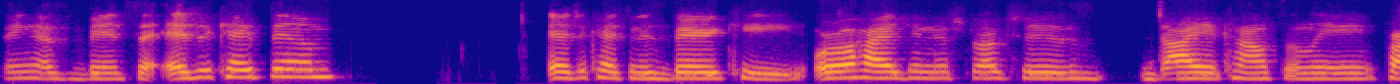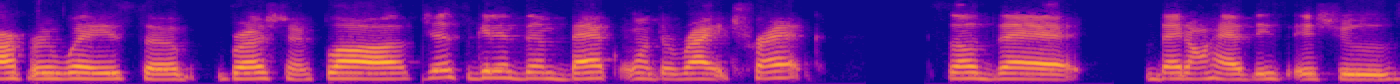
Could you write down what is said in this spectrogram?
thing has been to educate them. Education is very key. Oral hygiene instructions, diet counseling, proper ways to brush and floss, just getting them back on the right track so that they don't have these issues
